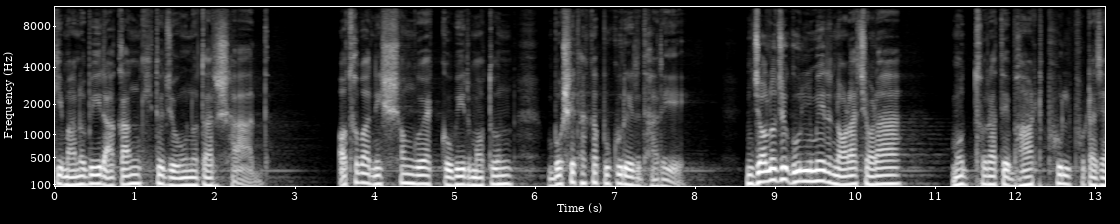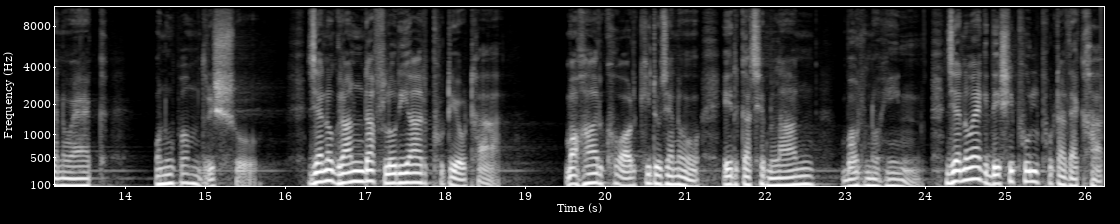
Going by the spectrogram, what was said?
কি মানবীর আকাঙ্ক্ষিত যৌনতার স্বাদ। অথবা নিঃসঙ্গ এক কবির মতন বসে থাকা পুকুরের ধারে। জলজ গুল্মের নড়াচড়া, মধ্যরাতে ভাট ফুল ফোটা যেন এক অনুপম দৃশ্য, যেন গ্রান্ডা ফ্লোরিয়ার ফুটে ওঠা। মহার্ঘ অর্কিডও যেন এর কাছে ম্লান, বর্ণহীন, যেন এক দেশি ফুল ফোটা দেখা,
